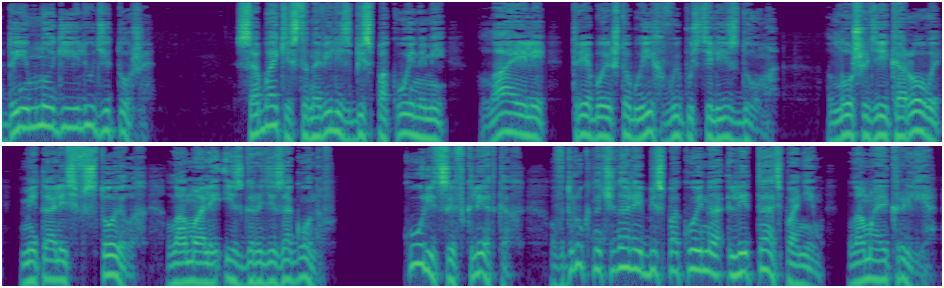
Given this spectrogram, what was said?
да и многие люди тоже. Собаки становились беспокойными, лаяли, требуя, чтобы их выпустили из дома. Лошади и коровы метались в стойлах, ломали изгороди загонов. Курицы в клетках вдруг начинали беспокойно летать по ним, ломая крылья.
